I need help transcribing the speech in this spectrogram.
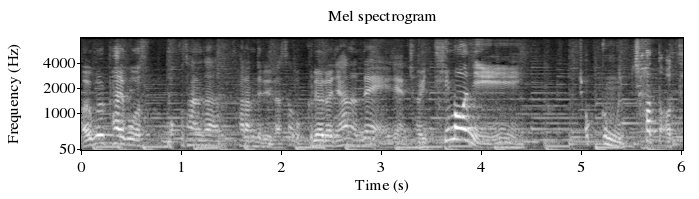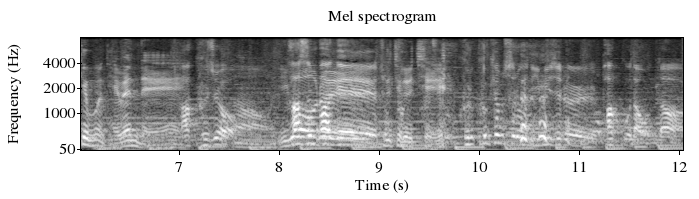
얼굴 팔고 먹고 사는 사- 사람들이라서 뭐 그러려니 하는데 이제 저희 팀원이 조금 첫 어떻게 보면 대회인데 아 그죠. 어, 이거를- 가슴팍에 그렇지, 그렇지. 그, 극혐스러운 이미지를 받고 나온다.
